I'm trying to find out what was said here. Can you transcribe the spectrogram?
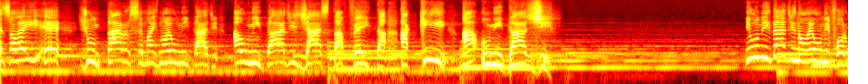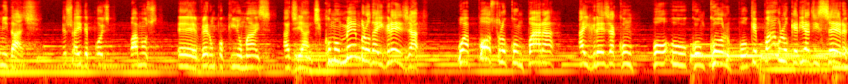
isso aí é juntar-se, mas não é unidade. A unidade já está feita. Aqui há unidade. E unidade não é uniformidade. Isso aí depois vamos é, ver um pouquinho mais adiante. Como membro da igreja, o apóstolo compara a igreja com o com corpo. O que Paulo queria dizer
